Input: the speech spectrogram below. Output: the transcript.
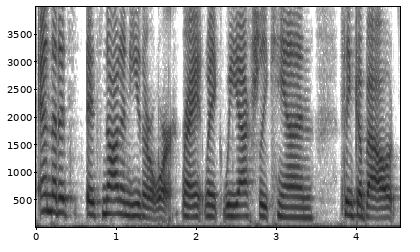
and that it's it's not an either or right? Like we actually can think about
